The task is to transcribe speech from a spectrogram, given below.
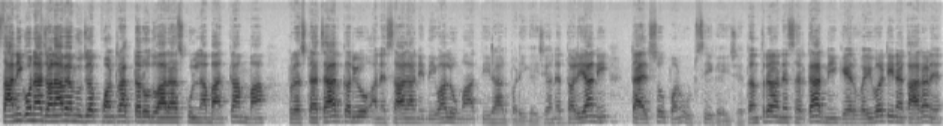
સ્થાનિકોના જણાવ્યા મુજબ કોન્ટ્રાક્ટરો દ્વારા સ્કૂલના બાંધકામમાં ભ્રષ્ટાચાર કર્યો અને શાળાની દિવાલોમાં તિરાડ પડી ગઈ છે. અને તળિયાની ટાઇલ્સો પણ ઉપસી ગઈ છે. તંત્ર અને સરકારની ગેરવહીવટીના કારણે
